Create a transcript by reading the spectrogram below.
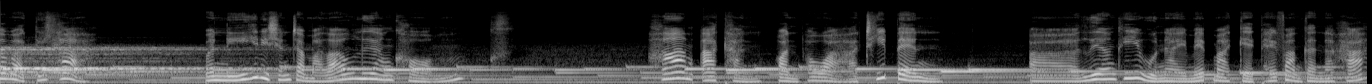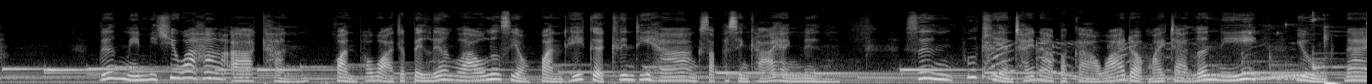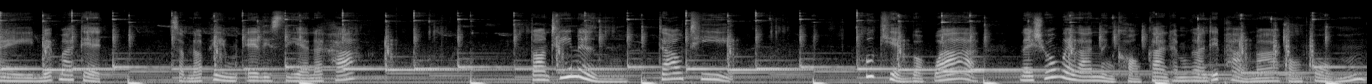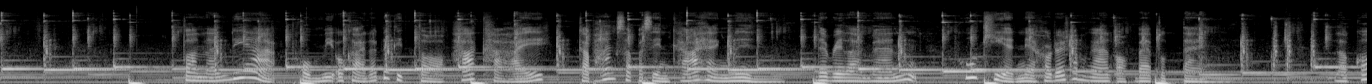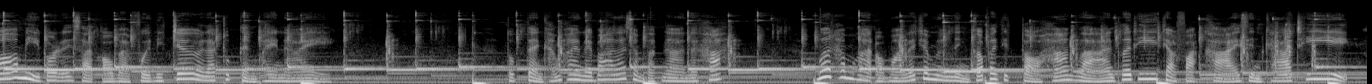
สวัสดีค่ะ วันนี้ดิฉันจะมาเล่าเรื่องของ ห้างอาถรรพ์ขวัญผวาที่เป็นอ่าเรื่องที่อยู่ในเมฟมาร์เก็ตให้ฟังกันนะคะ เรื่องนี้มีชื่อว่าห้างอาถรรพ์ขวัญผวาจะเป็นเรื่องเล่าเรื่องสยองขวัญที่เกิดขึ้นที่ห้างสรรพสินค้าแห่งหนึ่ง ซึ่งผู้เขียนใช้นามปากกาว่าดอกไม้จันเรื่องนี้อยู่ในเมฟมาร์เก็ต สำนักพิมพ์เอลิเซียนะคะ ตอนที่หนึ่งเจ้าที่ ผู้เขียนบอกว่า ในช่วงเวลาหนึ่งของการทำงานที่ผ่านมาของผม ตอนนั้นเนี่ยผมมีโอกาสได้ไปติดต่อค้าขายกับห้างสรรพสินค้าแห่งหนึ่ง ในเวลานั้น ผู้เขียนเนี่ยเขาได้ทำงานออกแบบตกแต่ง แล้วก็มีบริษัทออกแบบเฟอร์นิเจอร์และตกแต่งภายใน ตกแต่งทั้งภายในบ้านและสำนักงานนะคะ เมื่อทำงานออกมาได้จำนวนหนึ่งก็ไปติดต่อห้างร้านเพื่อที่จะฝากขายสินค้าที่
